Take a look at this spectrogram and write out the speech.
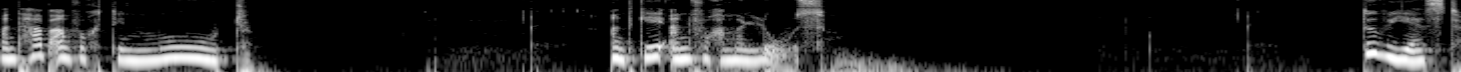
Und hab einfach den Mut. Und geh einfach einmal los. Du wirst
